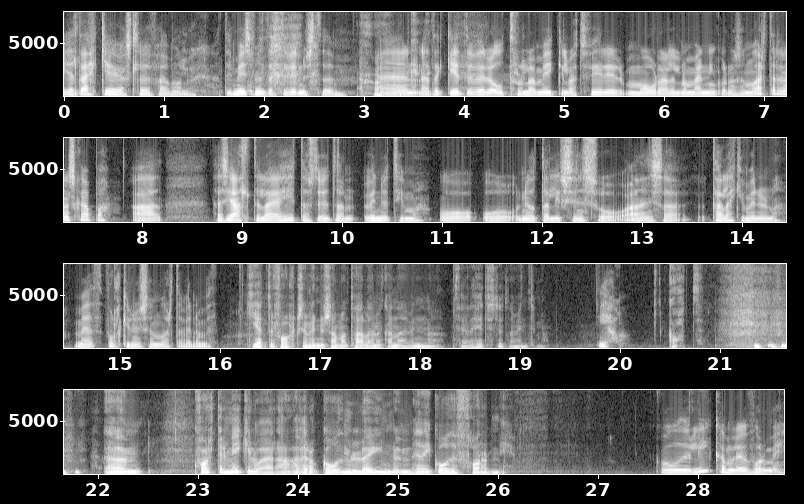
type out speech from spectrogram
Ég held ekki að ég að slöðu fæðum alveg. Þetta er mismynd eftir vinnustöðum en þetta getur verið ótrúlega mikilvægt fyrir móralin og menninguna sem þú ert að reyna að skapa að það sé allt í lagi að hittast utan vinnutíma og, og njóta lífsins og aðeins að tala ekki um vinnuna með fólkinu sem þú ert að vinna með. Getur fólk sem vinnur saman talað um eitthvað annað að vinna þegar það hittist utan vinnutíma? Já. Gott. um, hvort er mikilvægara að vera á góðum launum eða í góðu formi? Góðu líkamlegu formi.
